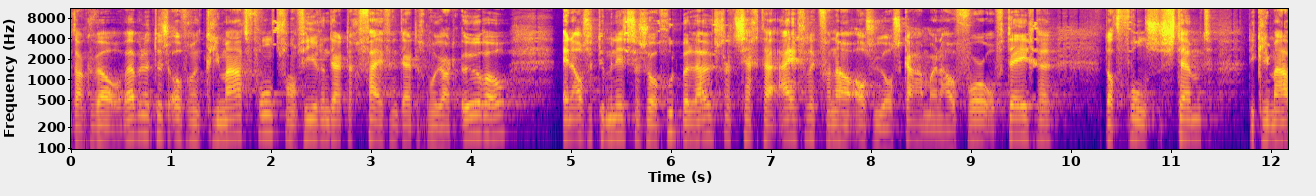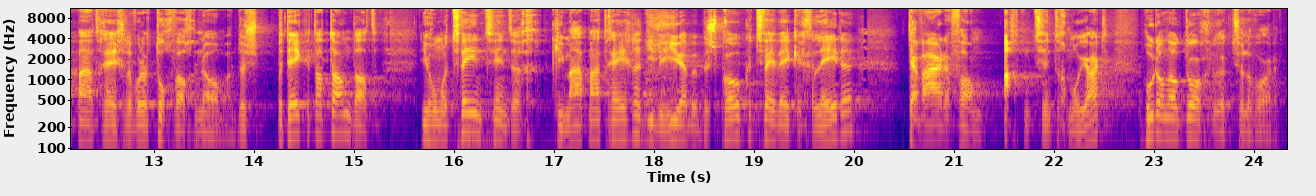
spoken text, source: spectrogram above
dank u wel. We hebben het dus over een klimaatfonds van 34, 35 miljard euro. En als ik de minister zo goed beluisterd, zegt hij eigenlijk van nou, als u als Kamer nou voor of tegen dat fonds stemt, die klimaatmaatregelen worden toch wel genomen. Dus betekent dat dan dat die 122 klimaatmaatregelen die we hier hebben besproken twee weken geleden, ter waarde van 28 miljard, hoe dan ook doorgedrukt zullen worden?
